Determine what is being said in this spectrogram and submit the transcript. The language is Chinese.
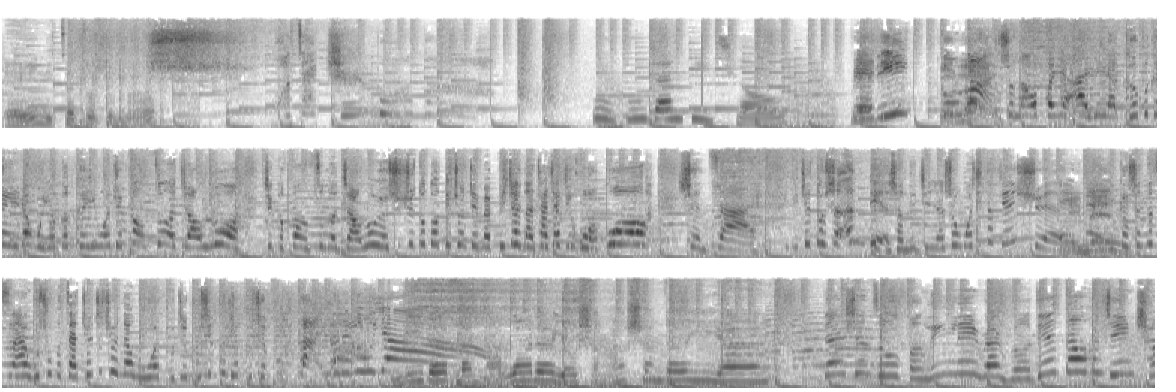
哎，你在做什么？嘘我在直播呢。不孤单，地球。Ready Go live 我说老板呀，哎呀呀，可不可以让我有个可以完全放松的角落？这个放松的角落有许许多多弟兄姐妹披着奶茶加进火锅。现在一切都是恩典，上帝竟然说我是他拣选。Amen 你看神的慈爱无处不在，全知全能无微不至，不辛不甜不缺不败。哈利路亚。你的烦恼，我的忧伤，好像都一样。单身租房，邻里软弱，跌倒很经常。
